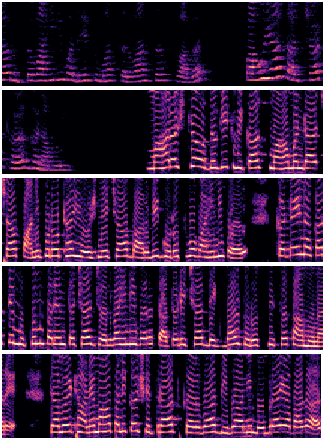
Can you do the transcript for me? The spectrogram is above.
महाराष्ट्र वृत्तवाहिनीमध्ये तुम्हा सर्वांचं स्वागत. पाहुयात आजच्या ठळक घडामोडी. महाराष्ट्र औद्योगिक विकास महामंडळाच्या पाणीपुरवठा योजनेच्या बारवी गुरुत्व वाहिनीवर कटाई नाका ते मुकुंद पर्यंतच्या जलवाहिनीवर तातडीच्या देखभाल दुरुस्तीचं काम होणार आहे. त्यामुळे ठाणे महापालिका क्षेत्रात कळवा दिवा आणि मुंब्रा या भागात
